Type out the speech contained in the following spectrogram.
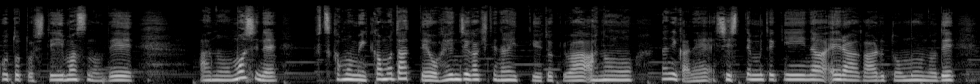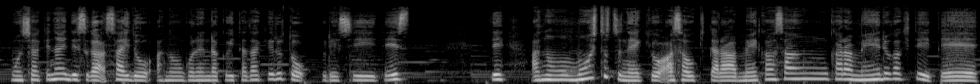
こととしていますので、あの、もしね、2日も3日も経ってお返事が来てないっていう時は、あの、何かね、システム的なエラーがあると思うので、申し訳ないですが、再度、あの、ご連絡いただけると嬉しいです。で、あの、もう一つね、今日朝起きたらメーカーさんからメールが来ていて、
